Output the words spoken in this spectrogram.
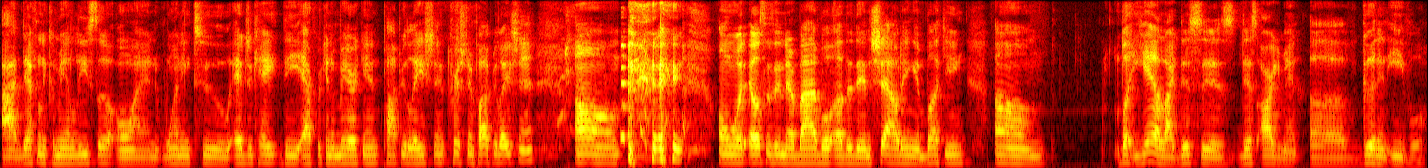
I definitely commend Lisa on wanting to educate the African American population, Christian population, um, on what else is in their Bible other than shouting and bucking. Um, but yeah, like this is this argument of good and evil.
